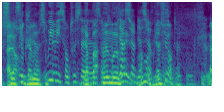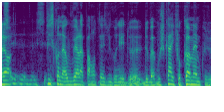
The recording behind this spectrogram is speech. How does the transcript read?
Ceux- Alors- ceux que je viens de citer. oui, oui, ils sont tous. Il y a euh, pas un tous- mauvais, Bien sûr, bien vraiment, sûr, bien sûr. sûr. Euh, Alors, Puisqu'on a ouvert la parenthèse du grenier de, de Babouchka, il faut quand même que je-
